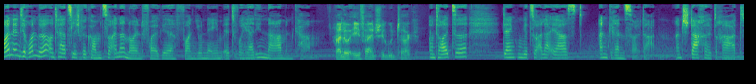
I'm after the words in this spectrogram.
Moin in die Runde und herzlich willkommen zu einer neuen Folge von You Name It, woher die Namen kamen. Hallo Eva, einen schönen guten Tag. Und heute denken wir zuallererst an Grenzsoldaten, an Stacheldraht,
